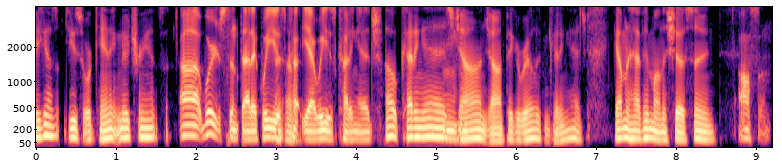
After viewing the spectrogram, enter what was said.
Are you guys use organic nutrients? Uh, we're synthetic. We use cut, yeah, we use cutting edge. Oh, cutting edge, Mm-hmm. John, John Picarelli from Cutting Edge. Yeah, I'm gonna have him on the show soon. Awesome.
